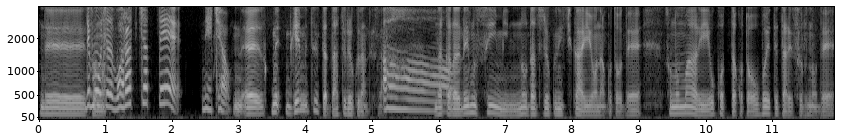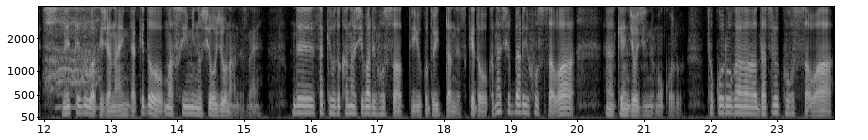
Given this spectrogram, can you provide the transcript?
ででもじゃあ笑っちゃって寝ちゃう。えーね、厳密に言ったら脱力なんですだからレム睡眠の脱力に近いようなことでその周り起こったことを覚えてたりするのではあ寝てるわけじゃないんだけど、まあ、睡眠の症状なんですね。で先ほど金縛り発作っていうことを言ったんですけど金縛り発作はあ健常人でも起こるところが脱力発作は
